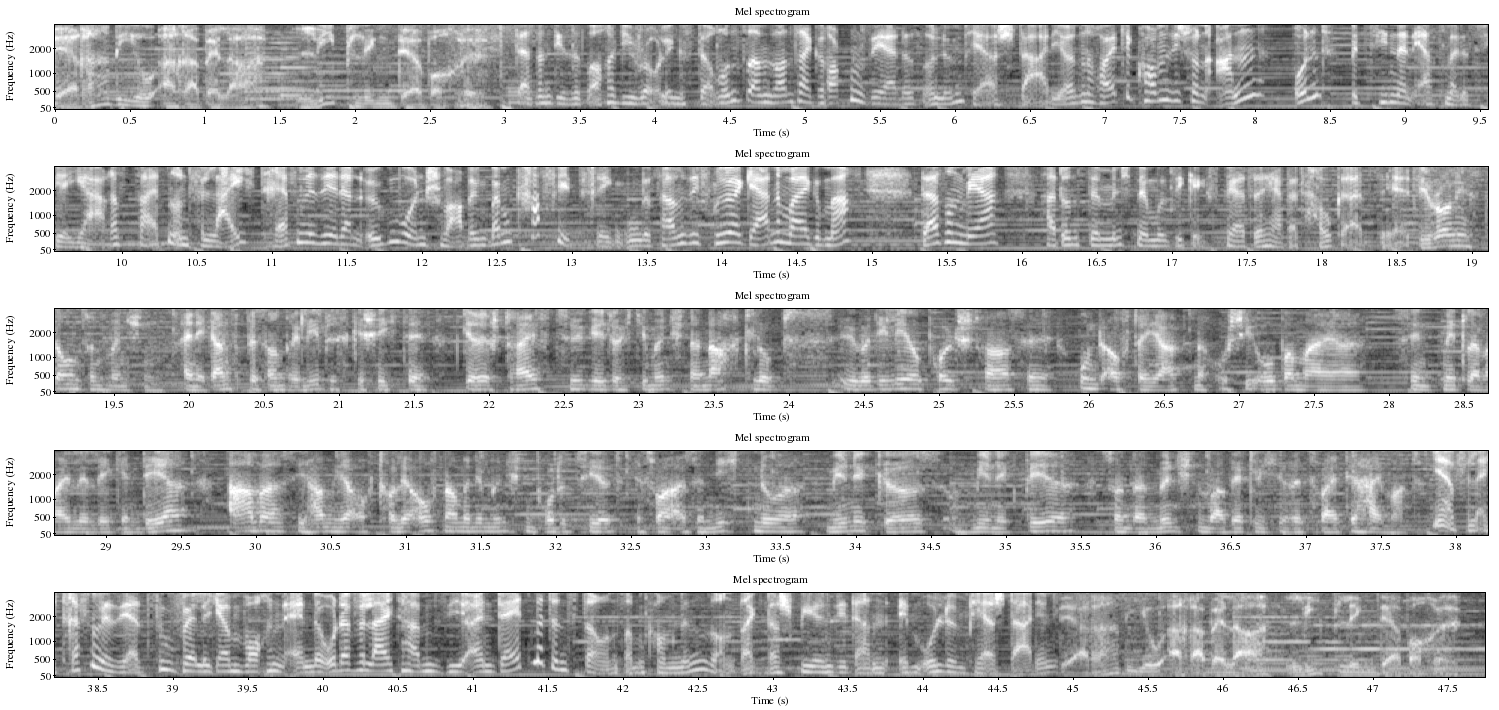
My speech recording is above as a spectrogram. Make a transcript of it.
Der Radio Arabella, Liebling der Woche. Das sind diese Woche die Rolling Stones. Am Sonntag rocken sie ja das Olympiastadion. Heute kommen sie schon an und beziehen dann erstmal das vier Jahreszeiten. Und vielleicht treffen wir sie dann irgendwo in Schwabing beim Kaffee trinken. Das haben sie früher gerne mal gemacht. Das und mehr hat uns der Münchner Musikexperte Herbert Hauke erzählt. Die Rolling Stones und München, eine ganz besondere Liebesgeschichte. Ihre Streifzüge durch die Münchner Nachtclubs, über die Leopoldstraße und auf der Jagd nach Uschi Obermeier sind mittlerweile legendär. Aber sie haben ja auch tolle Aufnahmen in München produziert. Es war also nicht nur Munich Girls und Munich Beer, sondern München war wirklich ihre zweite Heimat. Ja, vielleicht treffen wir sie ja zufällig am Wochenende. Oder vielleicht haben sie ein Date mit den Stones am kommenden Sonntag. Da spielen sie dann im Olympiastadion. Der Radio Arabella, Liebling der Woche.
